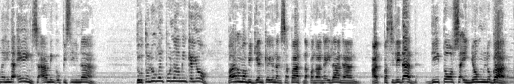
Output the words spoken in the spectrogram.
mga hinaing sa aming opisina. Tutulungan po namin kayo para mabigyan kayo ng sapat na pangangailangan at pasilidad dito sa inyong lugar.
